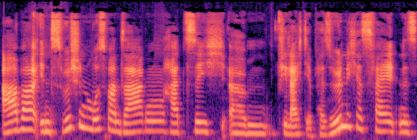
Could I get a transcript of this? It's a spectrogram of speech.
Aber inzwischen muss man sagen, hat sich ähm, vielleicht ihr persönliches Verhältnis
